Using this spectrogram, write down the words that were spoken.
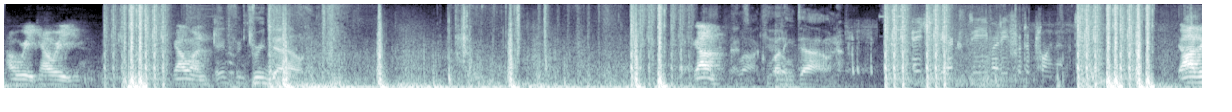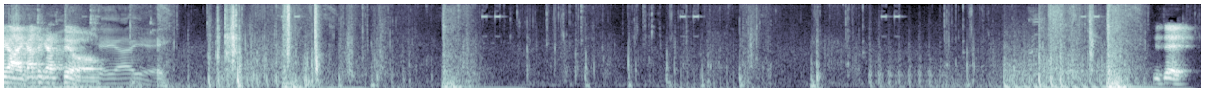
How weak, how weak. Got one. Infantry down. Got him. That's Clock running down. HCXD ready for deployment. Got the guy. Got the guy still. KIA. You did.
